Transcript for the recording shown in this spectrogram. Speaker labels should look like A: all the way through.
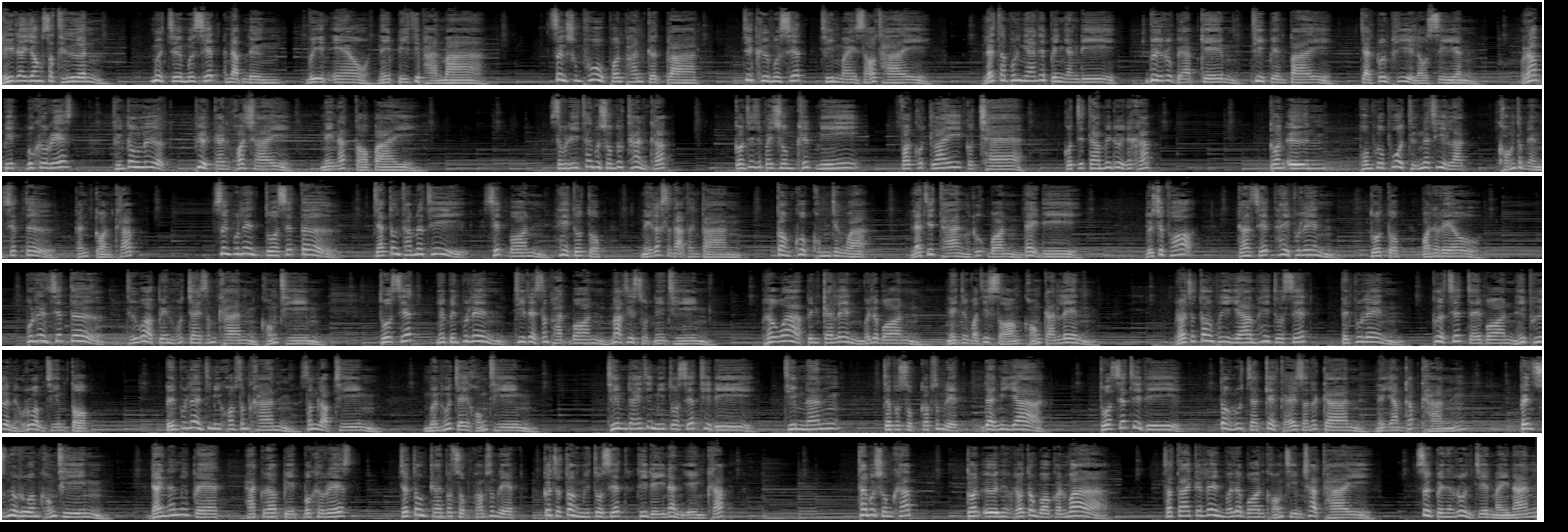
A: ลีดายองสะเทือน เมื่อเจอมือเซตอันดับหนึ่ง VNL ในปีที่ผ่านมา ซึ่งชมพู่พรพันธ์เกิดปราด ที่คือมือเซตทีมใหม่สาวไทย และทำผลงานได้เป็นอย่างดี ด้วยรูปแบบเกมที่เปลี่ยนไปจากรุ่นพี่เหล่าเซียน รับปิดบุคาเรสต์ถึงต้องเลือกเพื่อการคว้าชัยในนัดต่อไป สวัสดีท่านผู้ชมทุกท่านครับ ก่อนที่จะไปชมคลิปนี้ ฝากกดไลค์ กดแชร์ กดติดตามให้ด้วยนะครับ ก่อนอื่น ผมก็พูดถึงหน้าที่หลักของตำแหน่งเซตเตอร์กันก่อนครับ ซึ่งผู้เล่นตัวเซตเตอร์จะต้องทำหน้าที่เซตบอลให้ตัวตบในลักษณะต่างๆ ต้องควบคุมจังหวะ และทิศทางลูกบอลได้ดี โดยเฉพาะการเซตให้ผู้เล่นตัวตบบอลเร็ว ผู้เล่นเซตเตอร์ถือว่าเป็นหัวใจสำคัญของทีม ตัวเซตยังเป็นผู้เล่นที่ได้สัมผัสบอลมากที่สุดในทีม เพราะว่าเป็นการเล่นวอลเลย์บอลในจังหวะที่ 2 ของการเล่น เราจะต้องพยายามให้ตัวเซตเป็นผู้เล่นเพื่อเซตใจบอลให้เพื่อนร่วมทีมตบเป็นผู้เล่นที่มีความสำคัญสำหรับทีม เหมือนหัวใจของทีม ทีมใดที่มีตัวเซตที่ดี ทีมนั้นจะประสบความสำเร็จได้ไม่ยาก ตัวเซตที่ดีต้องรู้จักแก้ไขสถานการณ์ในยามขับขัน เป็นศูนย์รวมของทีม ดังนั้นไม่แปลกหากเราปิดบุคาเรสต์จะต้องการประสบความสำเร็จก็จะต้องมีตัวเซตที่ดีนั่นเองครับ ท่านผู้ชมครับ ก่อนอื่นเราต้องบอกก่อนว่า สไตล์การเล่นวอลเลย์บอลของทีมชาติไทย ซึ่งเป็นรุ่นเจนใหม่นั้น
